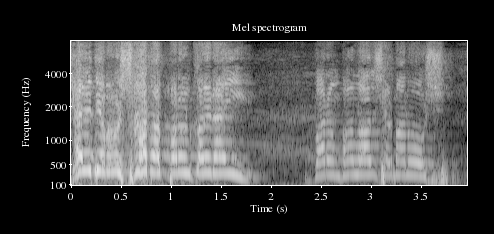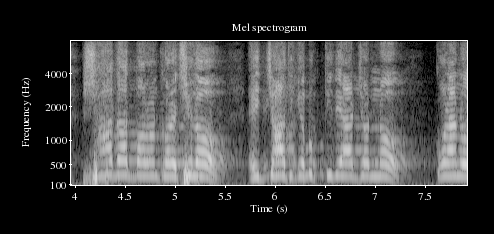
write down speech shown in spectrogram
ঢেলে দিয়ে মানুষ শাহাদ বরণ করে নাই। বরং বাংলাদেশের মানুষ শাহাদাত বরণ করেছিল এই জাতিকে মুক্তি দেওয়ার জন্য কোরআন ও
